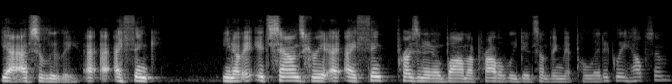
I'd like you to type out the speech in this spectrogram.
Yeah, absolutely. I, I think you know, it, it sounds great. I, I think President Obama probably did something that politically helps him.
